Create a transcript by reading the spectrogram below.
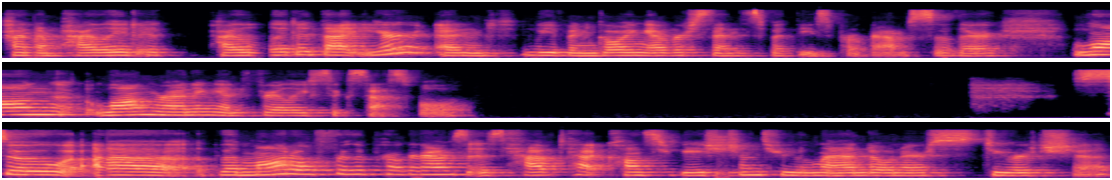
kind of piloted piloted that year, and we've been going ever since with these programs. So they're long, long running and fairly successful. So uh, the model for the programs is habitat conservation through landowner stewardship.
